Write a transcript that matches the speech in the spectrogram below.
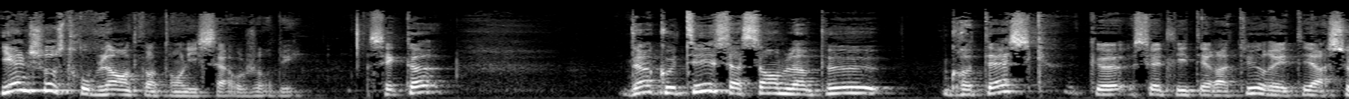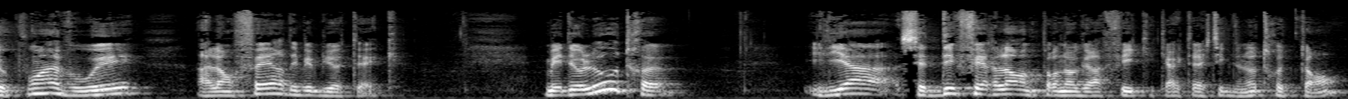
Il y a une chose troublante quand on lit ça aujourd'hui. C'est que, d'un côté, ça semble un peu grotesque que cette littérature ait été à ce point vouée à l'enfer des bibliothèques. Mais de l'autre, il y a cette déferlante pornographique caractéristique de notre temps,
